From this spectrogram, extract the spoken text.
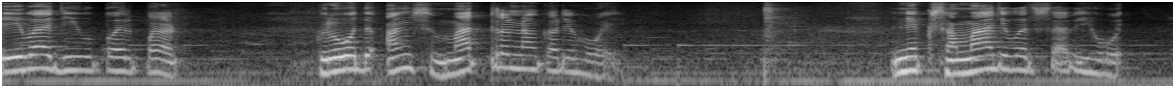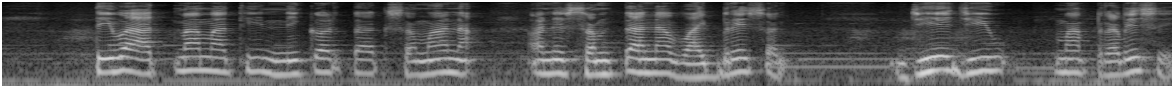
એવા જીવ પર પણ ક્રોધ અંશ માત્ર ન કર્યો હોય, ને સમાજ વરસાવી હોય તેવા આત્મામાંથી નીકળતા ક્ષમાના અને ક્ષમતાના વાઇબ્રેશન જે જીવમાં પ્રવેશે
